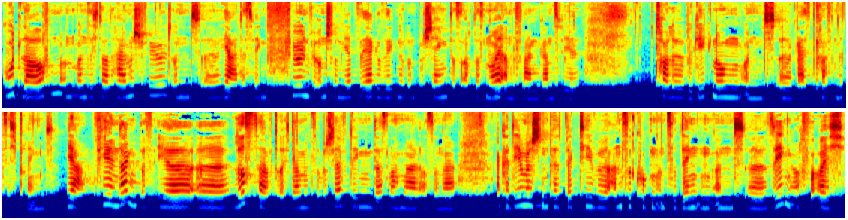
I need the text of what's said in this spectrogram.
gut laufen und man sich dort heimisch fühlt. Und äh, ja, deswegen fühlen wir uns schon jetzt sehr gesegnet und beschenkt, dass auch das Neuanfangen ganz viel tolle Begegnungen und äh, Geistkraft mit sich bringt. Ja, vielen Dank, dass ihr äh, Lust habt, euch damit zu beschäftigen, das nochmal aus so einer akademischen Perspektive anzugucken und zu denken und äh, Segen auch für euch.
